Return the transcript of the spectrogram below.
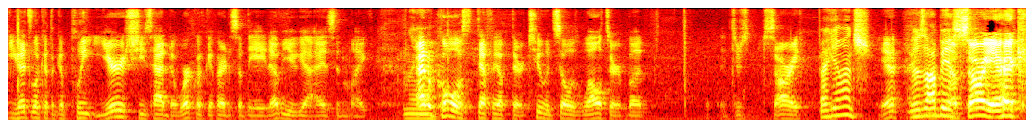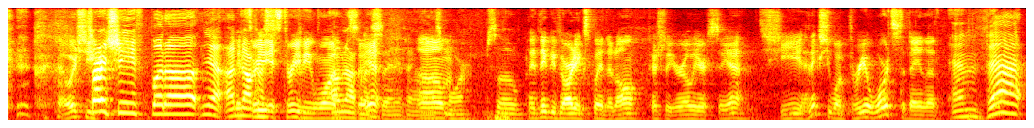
you have to look at the complete year she's had to work with compared to some of the AEW guys, and like Yeah. Adam Cole is definitely up there too, and so is Walter. But just sorry, Becky Lynch. yeah. It was obvious. I'm sorry, Eric. I wish you. Sorry, Chief, but uh, yeah, I'm it's not three. gonna. It's three v one. I'm not so, gonna yeah. say anything Um, more. So, I think we've already explained it all, especially earlier. So yeah, she. I think she won three awards today. Then and that,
